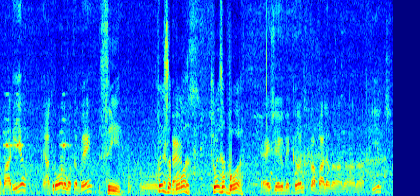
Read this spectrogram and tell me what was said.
a Maria, é agrônoma também. Sim. Coisa boa, coisa boa. É engenheiro mecânico, trabalha na, na, na Fiat.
